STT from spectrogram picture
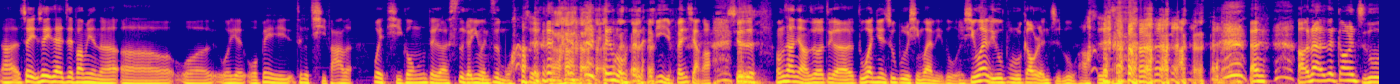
啊，所以所以在这方面呢，呃，我我也我被这个启发了，为提供这个四个英文字母，跟我们的来宾一起分享啊，就是我们常讲说，这个读万卷书不如行万里路，行万里路不如高人指路啊。嗯，好，那这高人指路，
